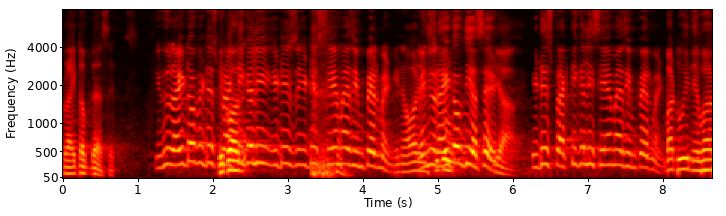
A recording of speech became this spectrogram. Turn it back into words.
write off the assets. If you write off, it is Because- practically, it is, it is same as impairment. In our when you write off the asset, Yeah. it is practically same as impairment. But we never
